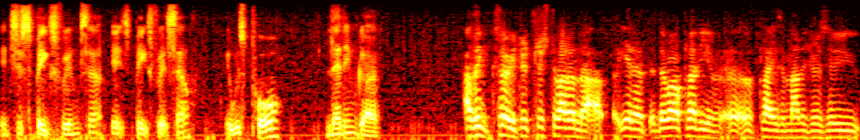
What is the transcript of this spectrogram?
it just speaks for himself. It speaks for itself. It was poor. Let him go. I think, sorry, just, just to add on that, uh, you know, there are plenty of, uh, of players and managers who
